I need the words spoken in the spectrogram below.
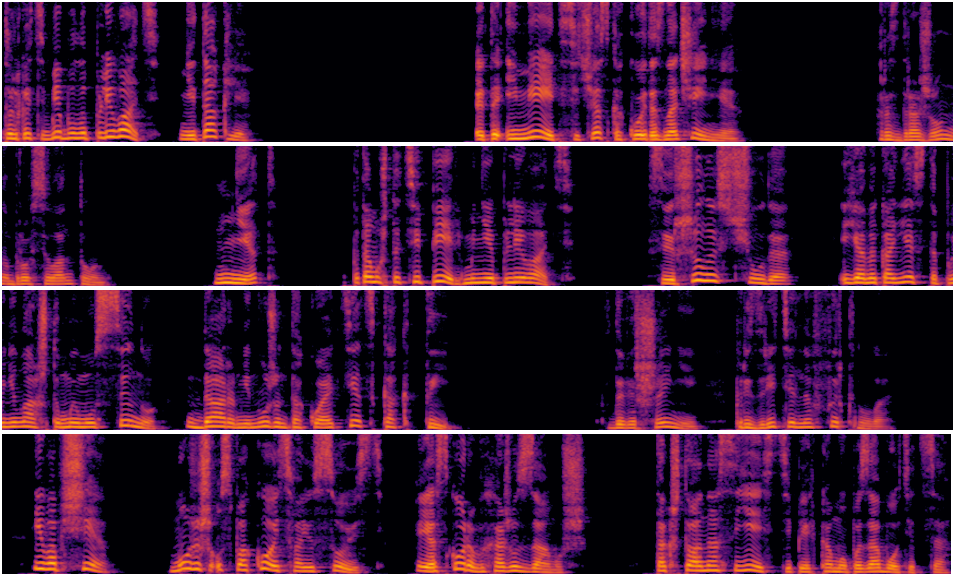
Только тебе было плевать, не так ли? Это имеет сейчас какое-то значение. Раздраженно бросил Антон. Нет, потому что теперь мне плевать. Свершилось чудо, и я наконец-то поняла, что моему сыну даром не нужен такой отец, как ты. В довершении презрительно фыркнула. И вообще, можешь успокоить свою совесть, я скоро выхожу замуж. Так что о нас есть теперь кому позаботиться».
